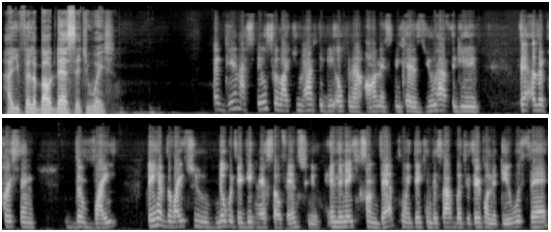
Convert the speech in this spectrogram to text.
how you feel about that situation? Again, I still feel like you have to be open and honest because you have to give that other person the right. They have the right to know what they're getting themselves into, and then they from that point they can decide whether they're going to deal with that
